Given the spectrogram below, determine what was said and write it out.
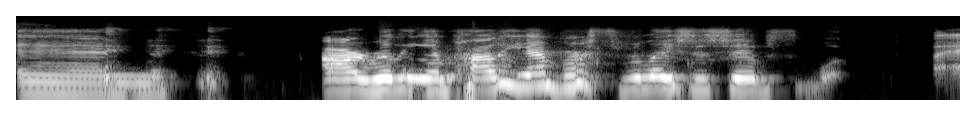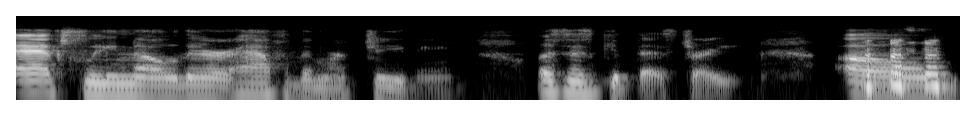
and are really in polyamorous relationships actually no, they're half of them are cheating. Let's just get that straight. Um,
